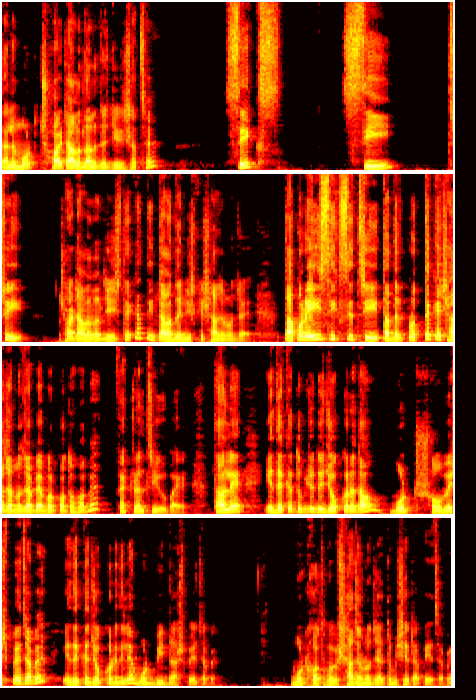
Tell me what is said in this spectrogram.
তাহলে মোট ছয়টা আলাদা আলাদা জিনিস আছে। সিক্স সি থ্রি ছয়টা আলাদা জিনিস থেকে তিনটা আলাদা জিনিসকে সাজানো যায়। তারপর এই সিক্সটি থ্রি তাদের প্রত্যেককে সাজানো যাবে আবার কতভাবে ফ্যাক্টরিয়াল থ্রি উপায়ে। তাহলে এদেরকে তুমি যদি যোগ করে দাও, মোট সমাবেশ পেয়ে যাবে। এদেরকে যোগ করে দিলে মোট বিন্যাস পেয়ে যাবে। মোট কতভাবে সাজানো যায় তুমি সেটা পেয়ে যাবে।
